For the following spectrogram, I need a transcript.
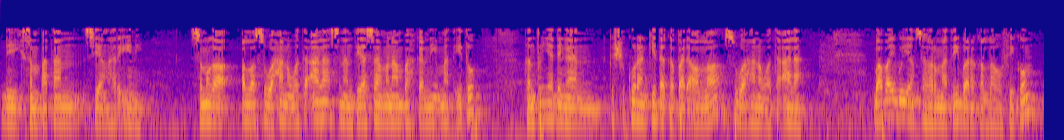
di kesempatan siang hari ini. Semoga Allah Subhanahu wa taala senantiasa menambahkan nikmat itu tentunya dengan kesyukuran kita kepada Allah Subhanahu wa taala. Bapak Ibu yang saya hormati barakallahu fikum.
